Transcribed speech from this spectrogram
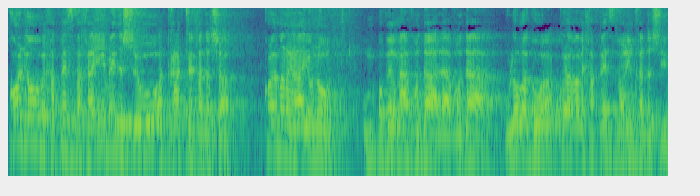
כל יום הוא מחפש בחיים איזושהי אטרקציה חדשה. כל הזמן רעיונות, הוא עובר מעבודה לעבודה, הוא לא רגוע, כל הזמן מחפש דברים חדשים.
